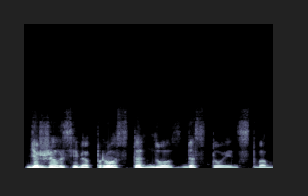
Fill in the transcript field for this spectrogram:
держала себя просто, но с достоинством.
